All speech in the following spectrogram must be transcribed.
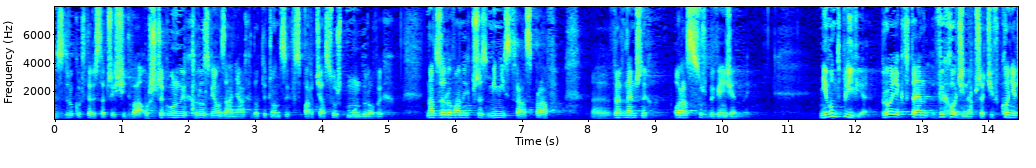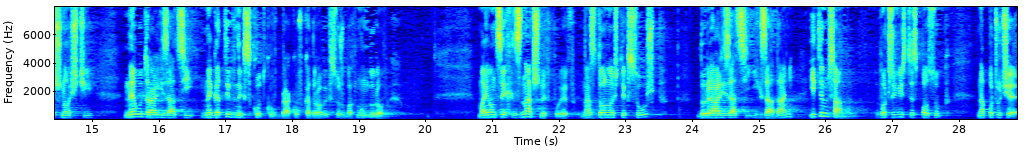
z druku nr 432 o szczególnych rozwiązaniach dotyczących wsparcia służb mundurowych nadzorowanych przez ministra spraw e, wewnętrznych oraz Służby Więziennej. Niewątpliwie projekt ten wychodzi naprzeciw konieczności neutralizacji negatywnych skutków braków kadrowych w służbach mundurowych, mających znaczny wpływ na zdolność tych służb do realizacji ich zadań i tym samym w oczywisty sposób na poczucie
